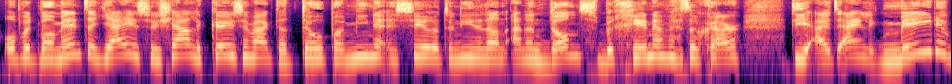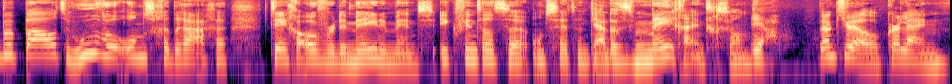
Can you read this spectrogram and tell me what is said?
op het moment dat jij een sociale keuze maakt, dat dopamine en serotonine dan aan een dans beginnen met elkaar. Die uiteindelijk mede bepaalt hoe we ons gedragen tegenover de medemens. Ik vind dat eh, ontzettend. Ja, dat is mega interessant. Ja. Dankjewel, Carlijn.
